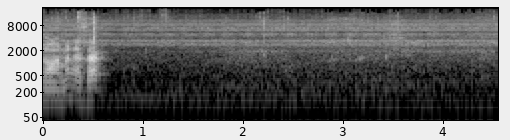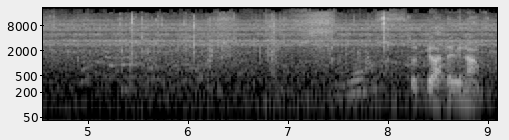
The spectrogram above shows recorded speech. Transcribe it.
นอนมั้งเหรอครับสุดยอดเลยพี่น้อง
